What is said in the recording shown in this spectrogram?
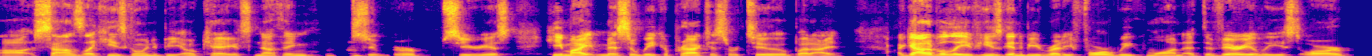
Uh, sounds like he's going to be okay. It's nothing mm-hmm. super serious. He might miss a week of practice or two, but I, I gotta believe he's going to be ready for week one at the very least, or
